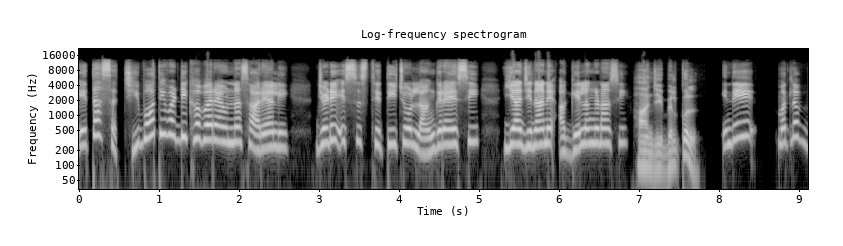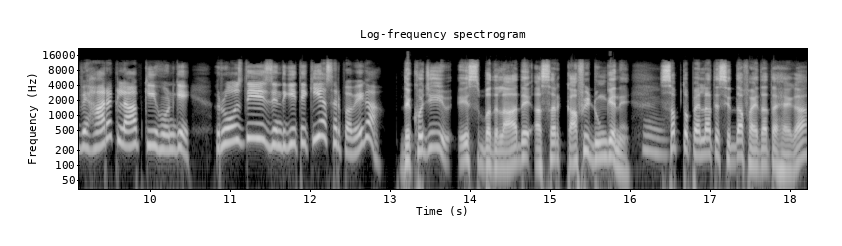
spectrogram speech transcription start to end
ਇਹ ਤਾਂ ਸੱਚੀ ਬਹੁਤ ਹੀ ਵੱਡੀ ਖਬਰ ਹੈ ਉਹਨਾਂ ਸਾਰਿਆਂ ਲਈ ਜਿਹੜੇ ਇਸ ਸਥਿਤੀ ਚੋਂ ਲੰਘ ਰਹੇ ਸੀ ਜਾਂ ਜਿਨ੍ਹਾਂ ਨੇ ਅੱਗੇ ਲੰਘਣਾ ਸੀ। ਹਾਂਜੀ ਬਿਲਕੁਲ। ਇਹਦੇ ਮਤਲਬ ਵਿਹਾਰਕ ਲਾਭ ਕੀ ਹੋਣਗੇ? ਰੋਜ਼ ਦੀ ਜ਼ਿੰਦਗੀ ਤੇ ਕੀ ਅਸਰ ਪਵੇਗਾ? ਦੇਖੋ ਜੀ ਇਸ ਬਦਲਾਅ ਦੇ ਅਸਰ ਕਾਫੀ ਡੂੰਘੇ ਨੇ। ਸਭ ਤੋਂ ਪਹਿਲਾਂ ਤੇ ਸਿੱਧਾ ਫਾਇਦਾ ਤਾਂ ਹੈਗਾ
